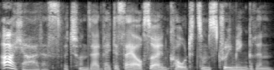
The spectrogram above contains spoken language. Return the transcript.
Ah ja, das wird schon sein. Vielleicht ist da ja auch so ein Code zum Streaming drin.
